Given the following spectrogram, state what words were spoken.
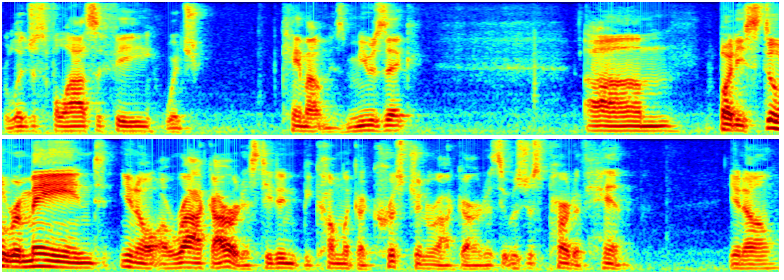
religious philosophy, which came out in his music. Um, but he still remained, you know, a rock artist. He didn't become like a Christian rock artist. It was just part of him. You know,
